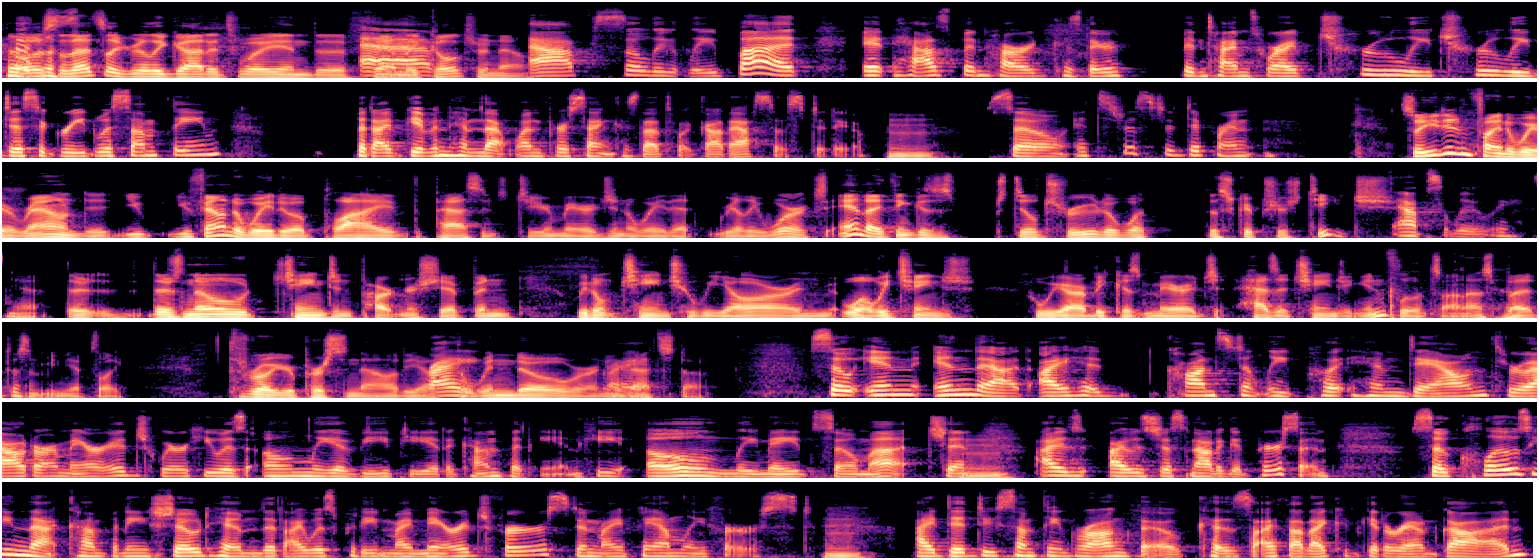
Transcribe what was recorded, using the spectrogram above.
oh, so that's like really got its way into family Ab- culture now. Absolutely. But it has been hard because there have been times where I've truly, truly disagreed with something, but I've given him that 1% because that's what God asked us to do. Hmm. So it's just a different so you didn't find a way around it. You you found a way to apply the passage to your marriage in a way that really works, and I think is still true to what the scriptures teach. Absolutely. Yeah. There, there's no change in partnership, and we don't change who we are, and well, we change who we are because marriage has a changing influence on us, yeah. but it doesn't mean you have to like throw your personality out right. the window or any right. of that stuff. So in in that, I had constantly put him down throughout our marriage, where he was only a VP at a company and he only made so much, and mm. I was I was just not a good person. So closing that company showed him that I was putting my marriage first and my family first. Mm. I did do something wrong though, because I thought I could get around God.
